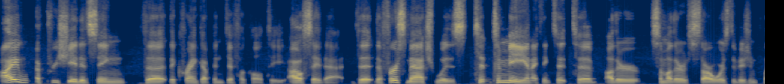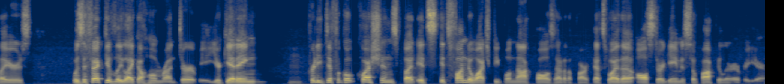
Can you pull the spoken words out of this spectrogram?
I appreciated seeing the the crank up in difficulty. I'll say that the the first match was to, to me, and I think to to other some other Star Wars division players, was effectively like a home run derby. You're getting. Pretty difficult questions, but it's it's fun to watch people knock balls out of the park. That's why the All Star game is so popular every year.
